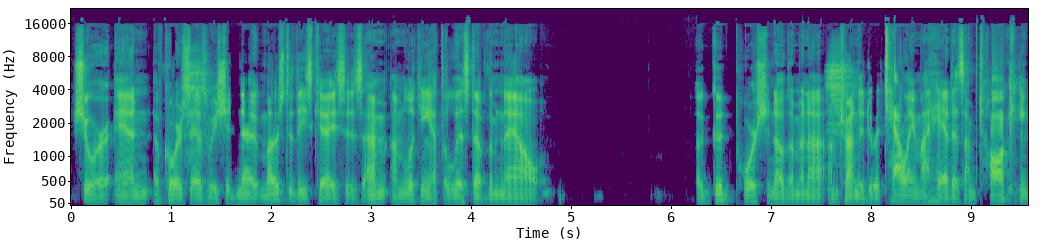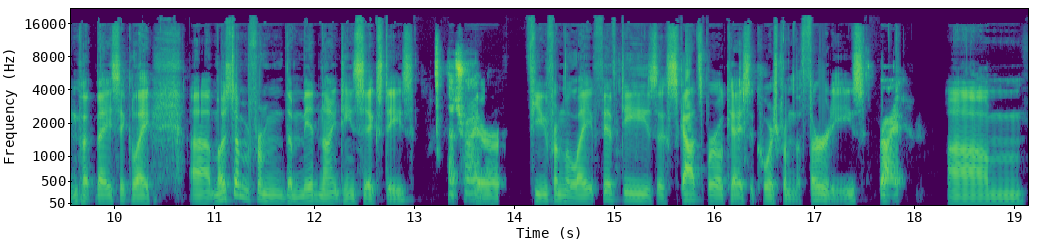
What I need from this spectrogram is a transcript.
Sure, and of course, as we should note, most of these cases, I'm I'm looking at the list of them now. A good portion of them, and I, am trying to do a tally in my head as I'm talking, but basically, uh, most of them from the mid 1960s. That's right. There are a few from the late 50s. The Scottsboro case, of course, from the 30s. Right. Um,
